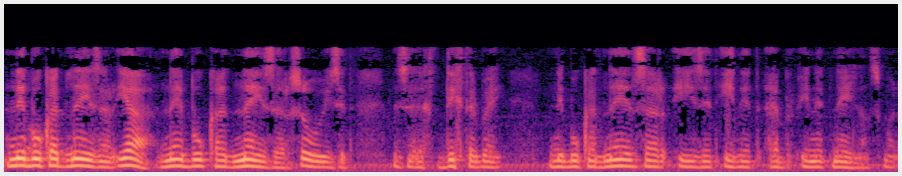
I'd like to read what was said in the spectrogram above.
Nebuchadnezzar, ja, Nebuchadnezzar, zo is het, is echt dichterbij. Nebuchadnezzar is het in het, in het Nederlands, maar,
